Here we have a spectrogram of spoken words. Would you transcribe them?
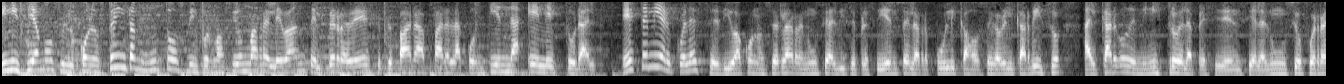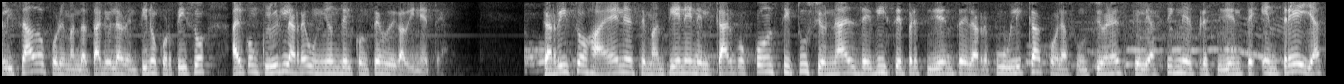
Iniciamos con los 30 minutos de información más relevante. El PRD se prepara para la contienda electoral. Este miércoles se dio a conocer la renuncia del vicepresidente de la República, José Gabriel Carrizo, al cargo de ministro de la Presidencia. El anuncio fue realizado por el mandatario Laurentino Cortizo al concluir la reunión del Consejo de Gabinete. Carrizo Jaén se mantiene en el cargo constitucional de vicepresidente de la República con las funciones que le asigne el presidente, entre ellas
